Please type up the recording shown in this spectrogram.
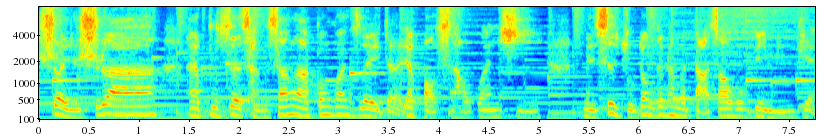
摄影师啊，还有布置的厂商啊、公关之类的，要保持好关系。每次主动跟他们打招呼并名片，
